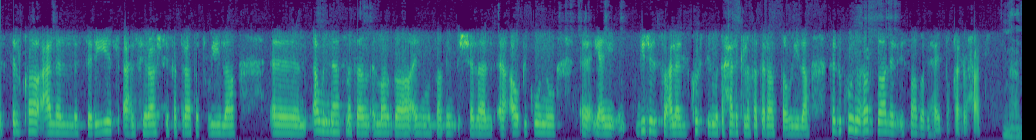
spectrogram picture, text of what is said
استلقاء على السرير على الفراش لفترات طويلة. أو الناس مثلا المرضى المصابين بالشلل آه، أو بيكونوا آه، يعني بيجلسوا على الكرسي المتحرك لفترات طويلة فبيكونوا عرضة للإصابة بهذه التقرحات. نعم.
